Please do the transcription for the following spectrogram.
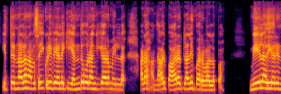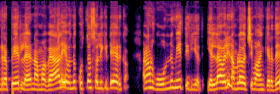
இத்தனை நாளா நம்ம செய்யக்கூடிய வேலைக்கு எந்த ஒரு அங்கீகாரமும் இல்லை. அடா அந்த ஆள் பாராட்டினாலே பரவாயில்லப்பா. மேலதிகாரின்ற பேர்ல நம்ம வேலையை வந்து குத்தம் சொல்லிக்கிட்டே இருக்கான். ஆனா அவனுக்கு ஒண்ணுமே தெரியாது. எல்லா வேலையும் நம்மள வச்சு வாங்கிக்கிறது.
